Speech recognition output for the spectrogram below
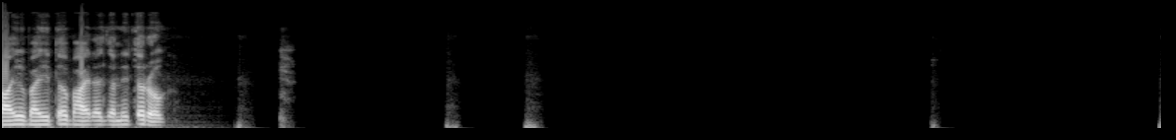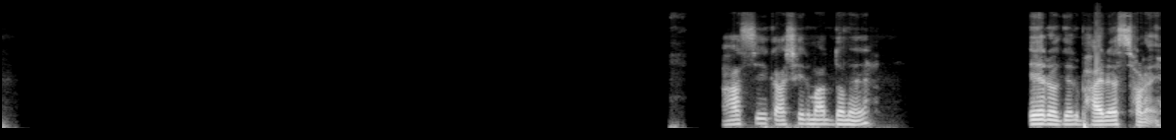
বায়ুবাহিত ভাইরাসজনিত রোগ। হাসি কাশির মাধ্যমে এ রোগের ভাইরাস ছড়ায়।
